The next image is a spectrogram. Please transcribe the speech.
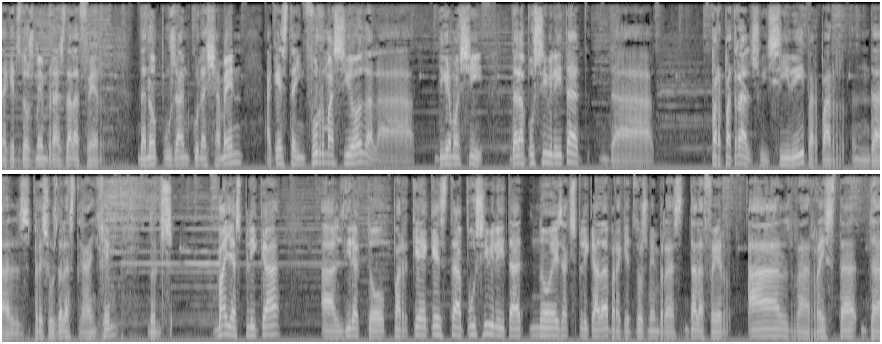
d'aquests dos membres de l'afer de no posar en coneixement aquesta informació de la, diguem així, de la possibilitat de perpetrar el suïcidi per part dels presos de l'Estrangem, doncs mai explica el director per què aquesta possibilitat no és explicada per aquests dos membres de l'afer a la resta de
